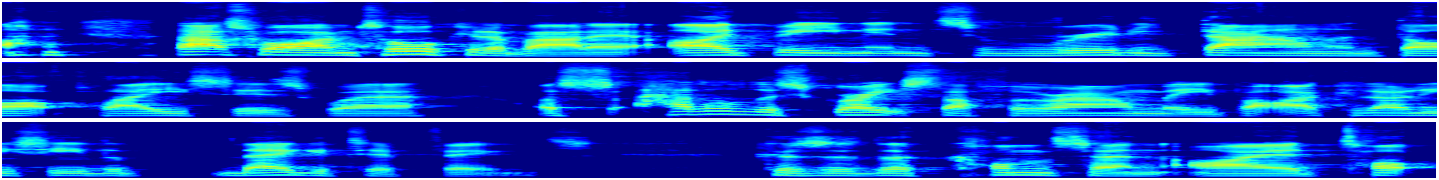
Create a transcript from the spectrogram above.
That's why I'm talking about it. I've been into really down and dark places where I had all this great stuff around me, but I could only see the negative things because of the content. I had top,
